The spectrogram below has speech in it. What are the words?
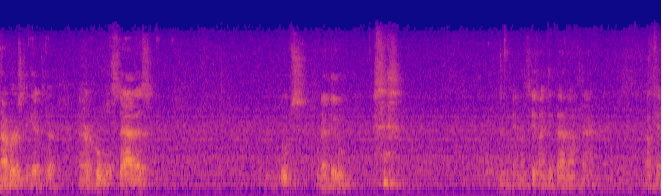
numbers to get to an approval status. Oops, what'd I do? okay, let's see if I can get that out there. Okay,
